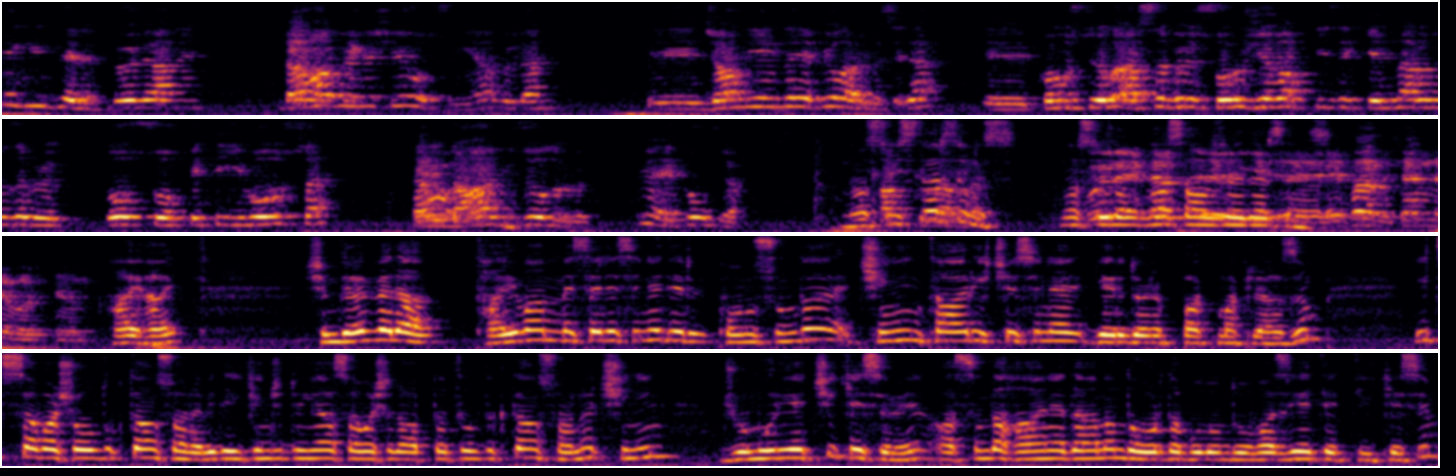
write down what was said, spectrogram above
Ne gidelim böyle hani Tamam, daha böyle şey olsun ya böyle hani, e, canlı yayında yapıyorlar mesela e, konuşuyorlar aslında böyle soru cevap biz de kendi aramızda böyle dost sohbeti gibi olursa yani Tamam. daha güzel olur böyle. değil mi Efe hocam? Nasıl Hakkı isterseniz. Nasıl Buyurun Efe, nasıl arzu e, ederseniz. e, Efe abi seninle başlayalım. Hay hay. Şimdi evvela Tayvan meselesi nedir konusunda Çin'in tarihçesine geri dönüp bakmak lazım. İç savaş olduktan sonra bir de 2. Dünya Savaşı da atlatıldıktan sonra Çin'in cumhuriyetçi kesimi aslında hanedanın da orada bulunduğu vaziyet ettiği kesim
